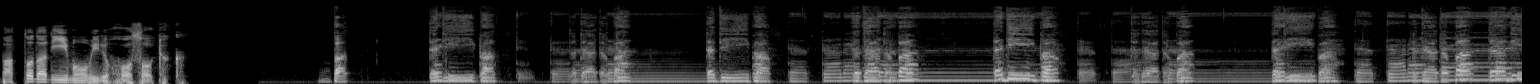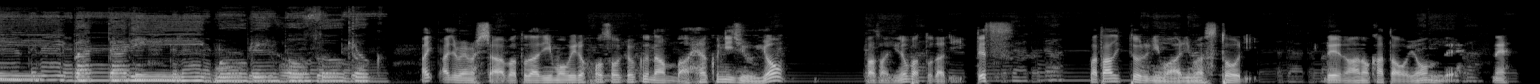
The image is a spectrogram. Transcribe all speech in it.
バッドダディモービル放送局。バッダディバダダダバダディバダダダバダディバダダダバダディバダダダバダディバダディモービル放送局はい、始まりました。バッドダディモービル放送局ナンバー124。パーソナリティのバッドダディです。まあ、タイトルにもあります通り、例のあの方を呼んで、ね、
